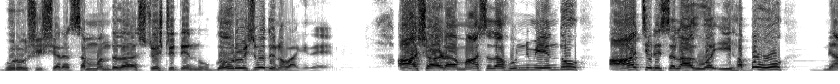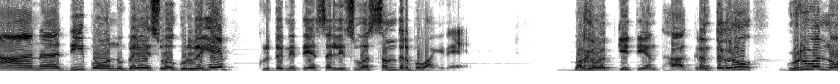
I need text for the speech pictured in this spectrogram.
ಗುರು ಶಿಷ್ಯರ ಸಂಬಂಧದ ಶ್ರೇಷ್ಠತೆಯನ್ನು ಗೌರವಿಸುವ ದಿನವಾಗಿದೆ. ಆಷಾಢ ಮಾಸದ ಹುಣ್ಣಿಮೆ ಎಂದು ಆಚರಿಸಲಾಗುವ ಈ ಹಬ್ಬವು ಜ್ಞಾನ ದೀಪವನ್ನು ಬೆಳೆಸುವ ಗುರುವಿಗೆ ಕೃತಜ್ಞತೆ ಸಲ್ಲಿಸುವ ಸಂದರ್ಭವಾಗಿದೆ. ಭಗವದ್ಗೀತೆಯಂತಹ ಗ್ರಂಥಗಳು ಗುರುವನ್ನು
